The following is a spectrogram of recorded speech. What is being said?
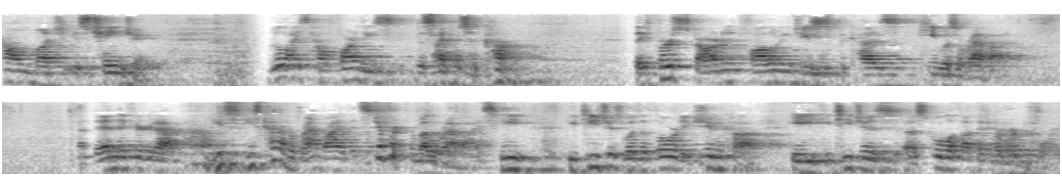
how much is changing. Realize how far these disciples have come. They first started following Jesus because he was a rabbi. And then they figured out, wow, he's, he's kind of a rabbi that's different from other rabbis. He, he teaches with authority, Shimcha. He, he teaches a school of thought they never heard before.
